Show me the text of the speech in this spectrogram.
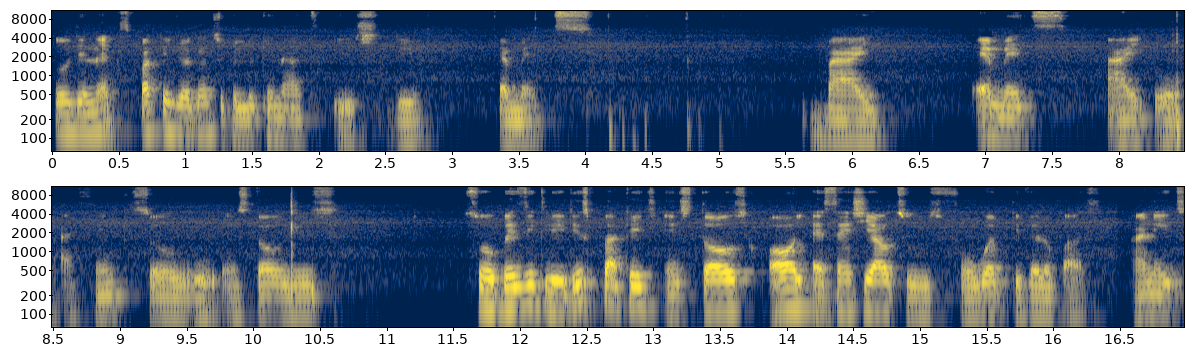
So the next package we're going to be looking at is the Emmet by Emmet IO I think. So we'll install this. So basically this package installs all essential tools for web developers and it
